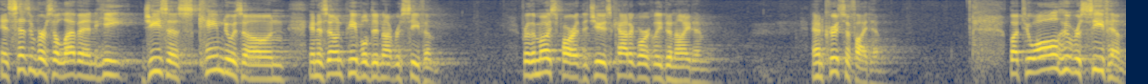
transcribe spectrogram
It says in verse 11, he, Jesus came to his own, and his own people did not receive him. For the most part, the Jews categorically denied him and crucified him. But to all who receive him,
